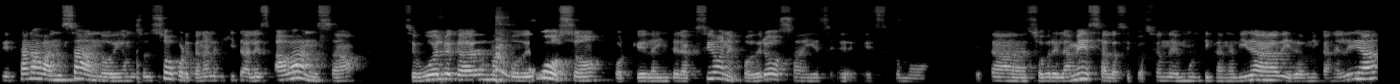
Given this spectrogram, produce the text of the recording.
están avanzando, digamos, el software de canales digitales avanza, se vuelve cada vez más poderoso porque la interacción es poderosa y es, como está sobre la mesa la situación de multicanalidad y de omnicanalidad,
